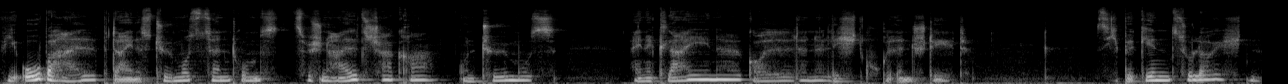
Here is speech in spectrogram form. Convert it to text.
wie oberhalb deines Thymuszentrums zwischen Halschakra und Thymus eine kleine goldene Lichtkugel entsteht. Sie beginnt zu leuchten,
